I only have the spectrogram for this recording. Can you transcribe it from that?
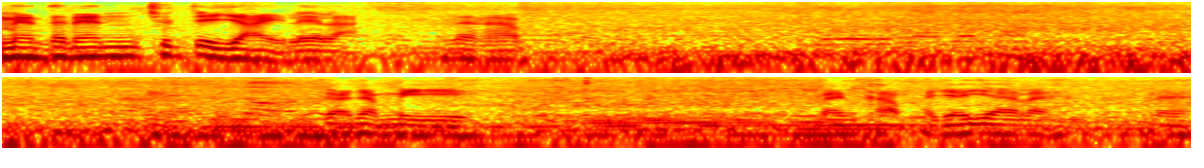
เมนเทนเนนชุดใหญ่ๆเลยล่ะนะครับ ก็จะมีแฟนคลับมาเยอะแยะเลยนะ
